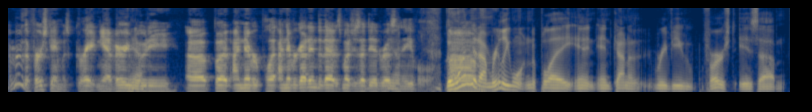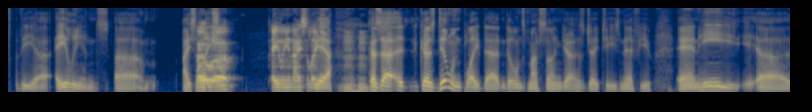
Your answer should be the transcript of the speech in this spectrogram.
I remember the first game was great and yeah, very Yeah. moody. Uh, but I never play. I never got into that as much as I did Resident Evil. The one that Um, I'm really wanting to play and, and kind of review first is um, the uh, Aliens um, Isolation. oh, uh, Alien Isolation. Yeah. Because because Dylan played that, and Dylan's my son, guys, JT's nephew, and he uh,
